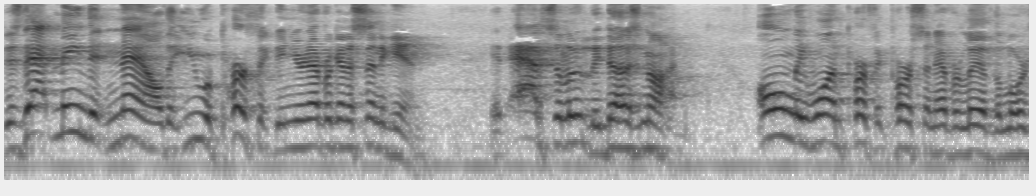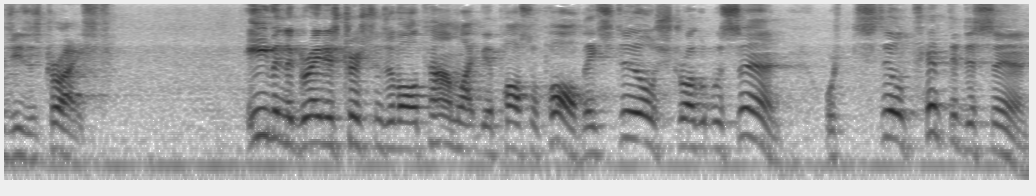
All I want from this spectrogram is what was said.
Does that mean that now that you were perfect and you're never going to sin again? It absolutely does not. Only one perfect person ever lived, the Lord Jesus Christ. Even the greatest Christians of all time, like the Apostle Paul, they still struggled with sin. We're still tempted to sin.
